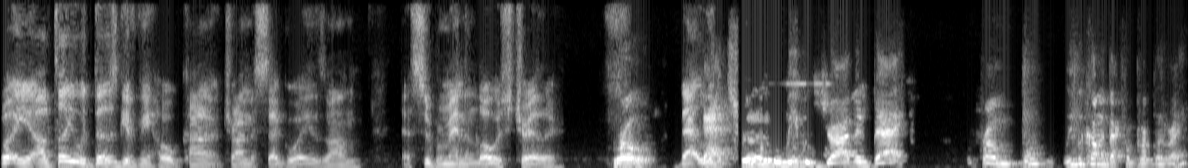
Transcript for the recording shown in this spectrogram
but yeah, I'll tell you what does give me hope. Kind of trying to segue is um that Superman and Lois trailer. Bro, that that trailer when we was driving back from we were coming back from Brooklyn, right?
